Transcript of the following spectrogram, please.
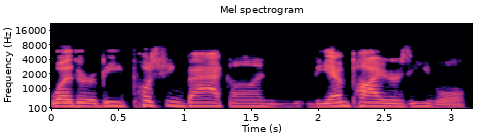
whether it be pushing back on the Empire's evil.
